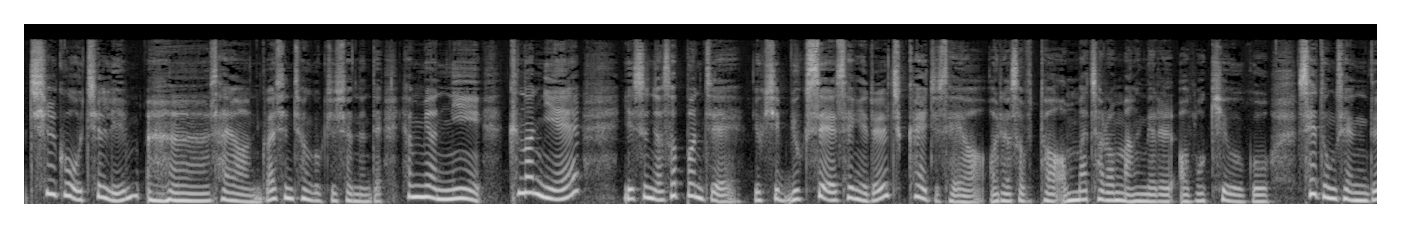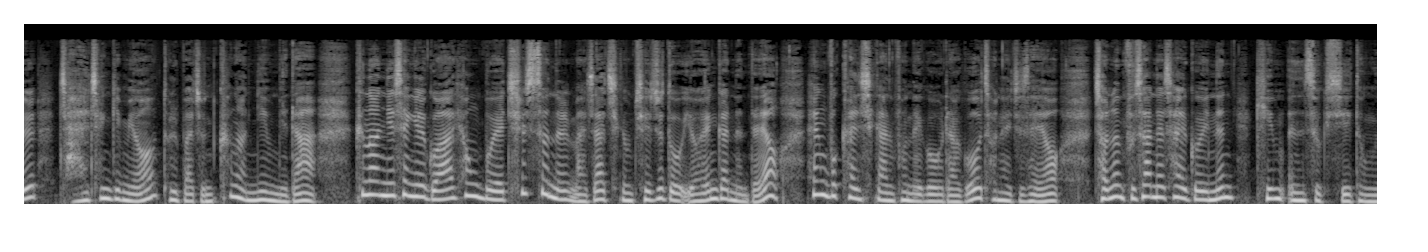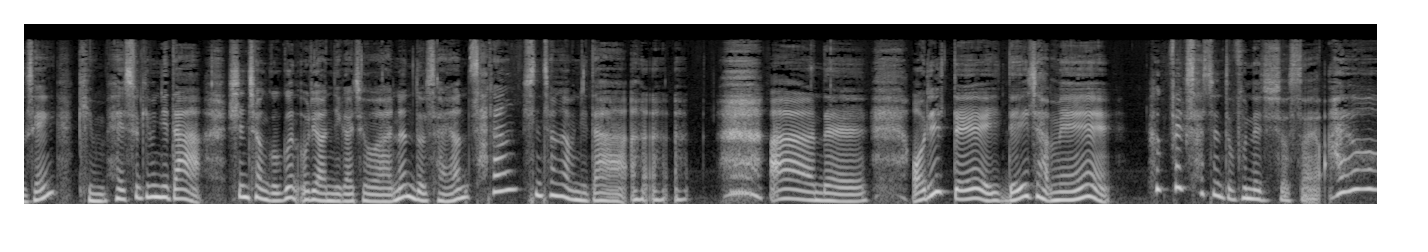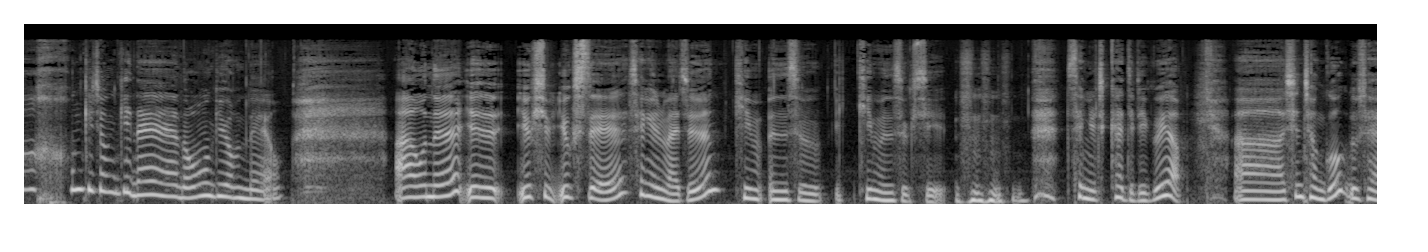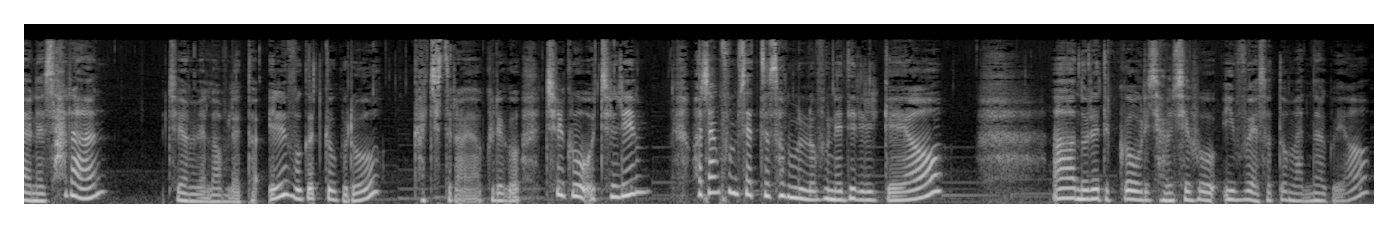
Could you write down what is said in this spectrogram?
7957님 사연과 신청곡 주셨는데 현미 언니 큰언니의 66번째 66세 생일을 축하해 주세요. 어려서부터 엄마처럼 막내를 업어 키우고 새 동생들 잘 챙기며 돌봐준 큰언니입니다. 큰언니 생일과 형부의 칠순을 맞아 지금 제주도 여행 갔는데요. 행복한 시간 보내고 오라고 전해주세요. 저는 부산에 살고 있는 김은숙 씨 동생 김혜숙입니다. 신청곡은 우리 언니가 좋아하는 노사연 사랑 신청합니다. 아, 네. 어릴 때 네 자매 흑백 사진도 보내주셨어요. 아유, 홍기종기네. 너무 귀엽네요. 아, 오늘 66세 생일 맞은 김은숙, 김은숙 씨 생일 축하드리고요. 아, 신청곡 노사연의 사랑, 주연의 러브레터 1부 끝곡으로 같이 들어요. 그리고 7957님 화장품 세트 선물로 보내드릴게요. 아, 노래 듣고 우리 잠시 후 2부에서 또 만나고요.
